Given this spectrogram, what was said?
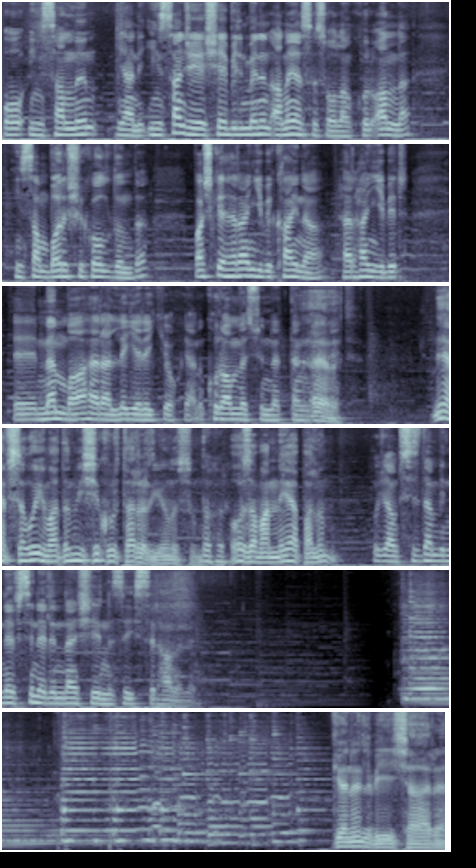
o insanlığın yani insanca yaşayabilmenin anayasası olan Kur'an'la insan barışık olduğunda başka herhangi bir kaynağı, herhangi bir e, menbaa herhalde gerek yok. Yani Kur'an ve sünnetten gayri. Evet. Nefse uymadım işi kurtarır Yunus'um. Doğru. O zaman ne yapalım? Hocam sizden bir nefsin elinden şiirinizi istirham edelim. Gönül bir işare,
